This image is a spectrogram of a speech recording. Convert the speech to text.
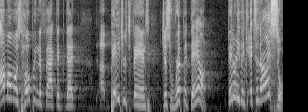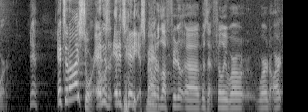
I'm almost hoping the fact that that uh, Patriots fans just rip it down. They don't even. It's an eyesore. Yeah. It's an eyesore. It is. It is hideous, man. I would have loved Philly, uh, was that Philly word, word art?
